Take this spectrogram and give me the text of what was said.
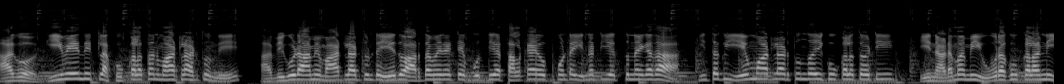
ఆగో గీవేంది ఇట్లా కుక్కలతో మాట్లాడుతుంది అవి కూడా ఆమె మాట్లాడుతుంటే ఏదో అర్థమైనట్టే బుద్ధిగా తలకాయ ఒప్పుకుంటే ఇన్నట్టు చేస్తున్నాయి కదా ఇంతకు ఏం మాట్లాడుతుందో ఈ కుక్కలతోటి ఈ నడమ మీ ఊర కుక్కలన్నీ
